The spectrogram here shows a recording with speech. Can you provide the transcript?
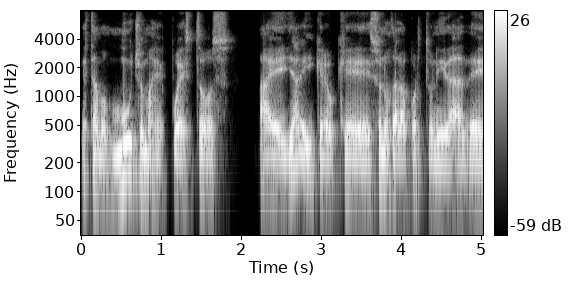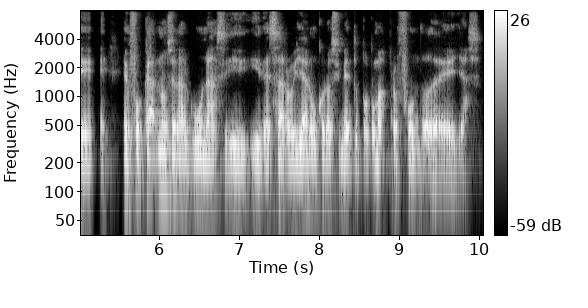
estamos mucho más expuestos a ella y creo que eso nos da la oportunidad de enfocarnos en algunas y, desarrollar un conocimiento un poco más profundo de ellas.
